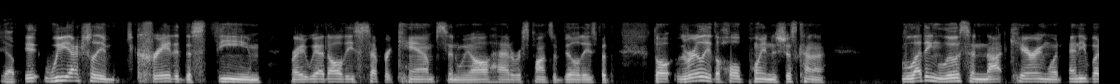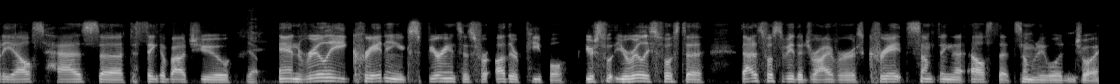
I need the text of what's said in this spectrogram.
Yep. it, we actually created this theme. Right, we had all these separate camps, and we all had responsibilities. But the, really, the whole point is just kind of letting loose and not caring what anybody else has uh, to think about you, Yep. and really creating experiences for other people. You're you're really supposed to. That is supposed to be the driver. Is create something that else that somebody would enjoy.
